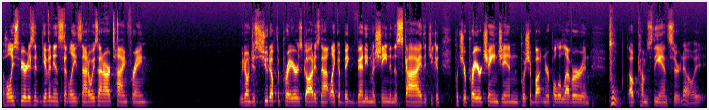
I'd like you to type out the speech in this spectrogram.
The Holy Spirit isn't given instantly, it's not always on our time frame. We don't just shoot up the prayers. God is not like a big vending machine in the sky that you can put your prayer change in, push a button or pull a lever, and boom, out comes the answer. No. It,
